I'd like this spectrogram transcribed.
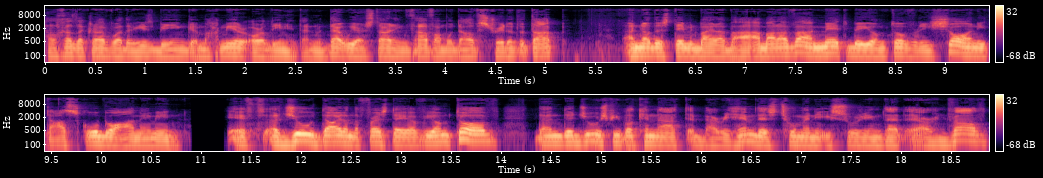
Halacha is like Rav whether he's being mahmir or lenient. And with that, we are starting Vav Amud straight at the top. Another statement by Rabba Amarava met be Yom Tov Rishon itasku bo If a Jew died on the first day of Yom Tov, then the Jewish people cannot bury him. There's too many Isurim that are involved.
